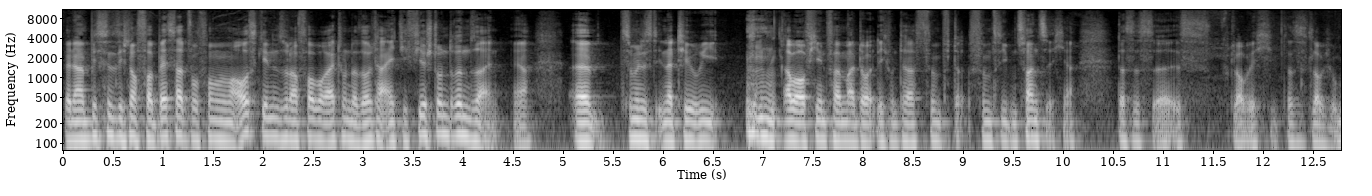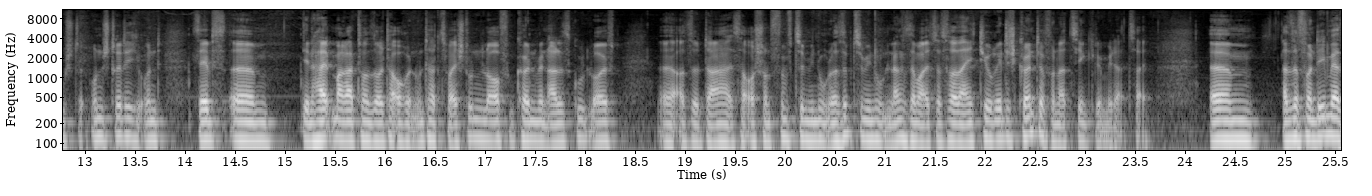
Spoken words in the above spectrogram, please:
Wenn er ein bisschen sich noch verbessert, wovon wir mal ausgehen in so einer Vorbereitung, da sollte eigentlich die 4 Stunden drin sein. Ja? Äh, zumindest in der Theorie. Aber auf jeden Fall mal deutlich unter 5,27. Ja? Das ist, äh, ist glaube ich, das ist, glaube ich, unstrittig. Und selbst ähm, den Halbmarathon sollte er auch in unter zwei Stunden laufen können, wenn alles gut läuft. Äh, also da ist er auch schon 15 Minuten oder 17 Minuten langsamer, als das, was er eigentlich theoretisch könnte von einer 10 Kilometer Zeit. Ähm, also von dem her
